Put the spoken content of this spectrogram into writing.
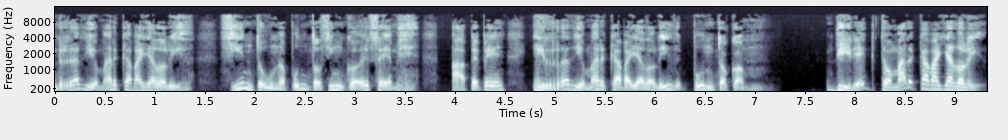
Radio Marca Valladolid, 101.5 FM, app y radiomarcavalladolid.com. Directo Marca Valladolid.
